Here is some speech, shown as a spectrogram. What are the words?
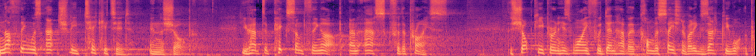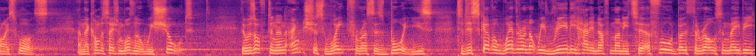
Nothing was actually ticketed in the shop. You had to pick something up and ask for the price. The shopkeeper and his wife would then have a conversation about exactly what the price was. And their conversation wasn't always short. There was often an anxious wait for us as boys to discover whether or not we really had enough money to afford both the rolls and maybe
